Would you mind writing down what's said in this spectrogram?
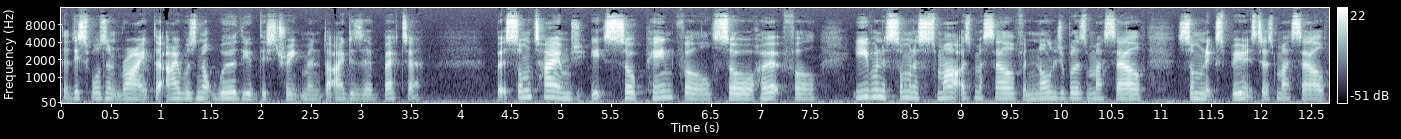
that this wasn't right, that I was not worthy of this treatment, that I deserved better. But sometimes it's so painful, so hurtful, even as someone as smart as myself and knowledgeable as myself, someone experienced as myself,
